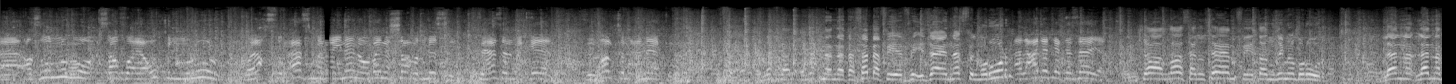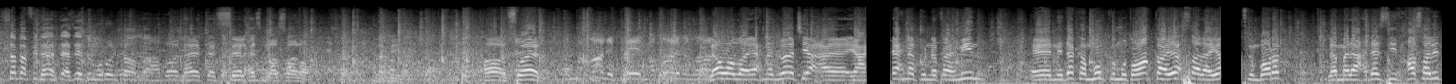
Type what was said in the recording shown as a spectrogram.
آه، أظنه سوف يعوق المرور ويحصل أزمة بيننا وبين الشعب المصري في هذا المكان في غلق الأماكن. ان إحنا نتسبب في في ايذاء الناس في المرور. العدد يتزايد. إن شاء الله سنساهم في تنظيم المرور. لن لن نتسبب في اذيه المرور إن شاء الله. اعضاء الهيئه التاسيسيه لحزب الأصالة. أهلا بيك آه سؤال. المطالب إيه المطالب النهارده لا والله إحنا دلوقتي يعني إحنا كنا فاهمين آه، إن ده كان ممكن متوقع يحصل أيام مبارك لما الأحداث دي حصلت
